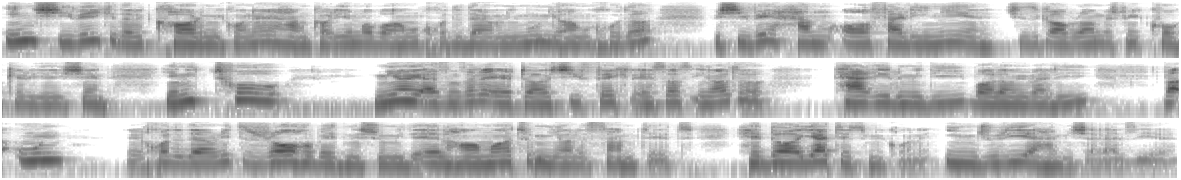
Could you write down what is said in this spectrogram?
این شیوهی که داره کار می‌کنه همکاری ما با همون خود درونیمون یا همون خدا به شیوه هم آفرینیه چیزی که آبراهام بهش میگه کوکرییشن یعنی تو میای از نظر ارتعاشی فکر احساس اینا رو تغییر میدی بالا می‌بری و اون خود درونیت راهو بهت نشون میده الهامات رو میاره سمتت هدایتت می‌کنه. اینجوری همیشه قضیه.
